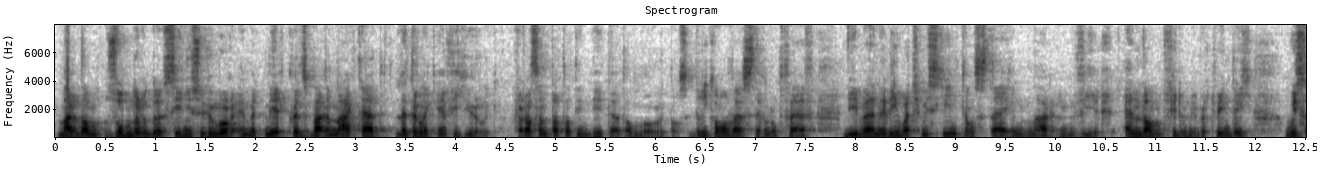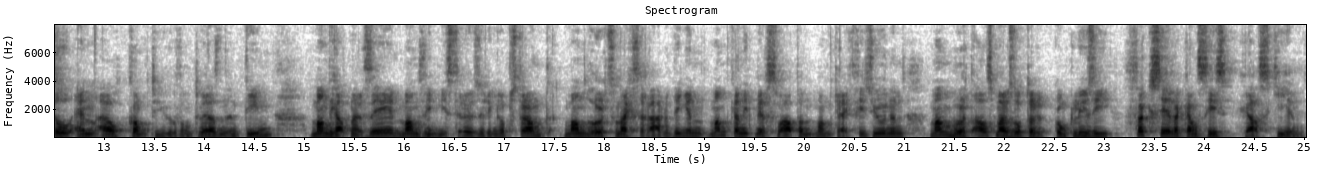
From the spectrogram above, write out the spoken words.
maar dan zonder de cynische humor en met meer kwetsbare naaktheid, letterlijk en figuurlijk. Verrassend dat dat in die tijd al mogelijk was. 3,5 sterren op 5, die bij een rewatch misschien kan stijgen naar een 4. En dan film nummer 20, Whistle and I'll Come to You van 2010. Man gaat naar zee, man vindt mysterieuze ring op strand, man hoort s'nachts rare dingen, man kan niet meer slapen, man krijgt visioenen, man wordt alsmaar zotter. Conclusie, fuck zeevakanties, ga skiën.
